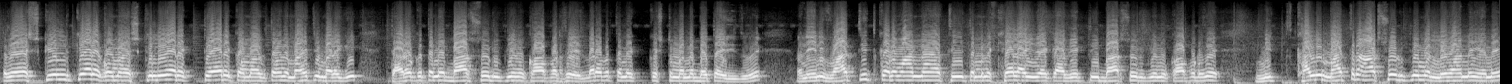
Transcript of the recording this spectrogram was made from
તમે સ્કિલ ક્યારે કમાવો સ્કિલ ત્યારે ત્યારે કમાવ તમને માહિતી મળે કે ધારો કે તમે બારસો રૂપિયાનું કાપડ છે, બરાબર? તમે કસ્ટમરને બતાવી દીધું હોય અને એની વાતચીત કરવાનાથી તમને ખ્યાલ આવી જાય કે આ વ્યક્તિ બારસો રૂપિયાનું કાપડ છે. ખાલી માત્ર આઠસો રૂપિયામાં લેવાની અને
